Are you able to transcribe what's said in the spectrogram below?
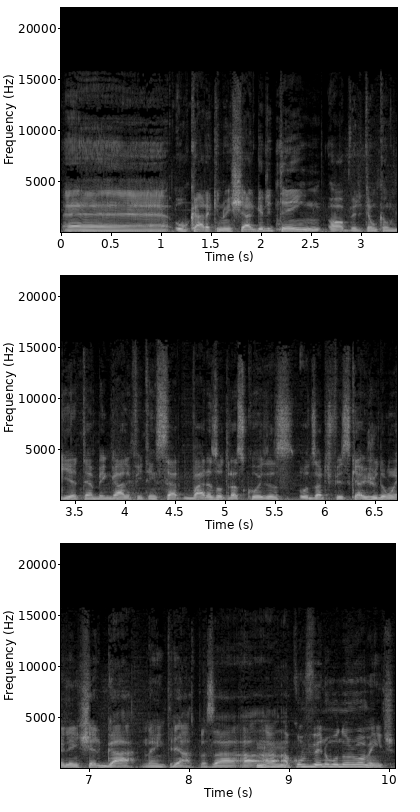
é, o cara que não enxerga, ele tem, óbvio, ele tem um cão-guia, tem a bengala, enfim, tem certo, várias outras coisas, os artifícios que ajudam ele a enxergar, né, entre aspas, a, a- a- a conviver no mundo normalmente.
